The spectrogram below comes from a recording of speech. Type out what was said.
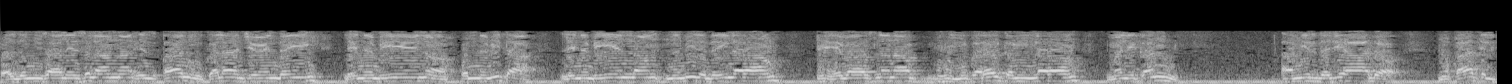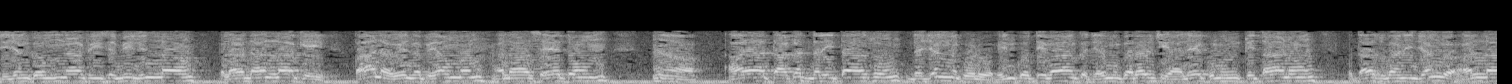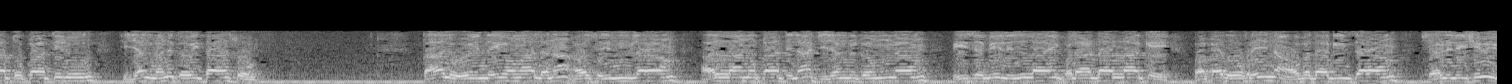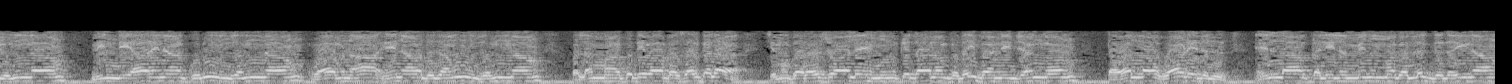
پس دا موسیٰ علیہ السلام نا از قالو کلا چوندئی لنبیین قل نبیتا لنبیین لم نبی دا دی لرام لنا مقرر کم لرا ملکن امیر د جہاد نقاتل جنگ کمگا فی سبیل اللہ پلا دا اللہ کی قال ویل پیغمبر علا سیتم آیا طاقت دریتا سو د جنگ کولو ان کو تبا کچر مقرر چی علیکم القتالو تاسبانی جنگ اللہ تو قاتلو چی جنگ بن کوئی تاسو قالوا ان دیوما لنا او سلم اللہ نقاتلا چی جنگ کمگا فی سبیل اللہ پلا دا کے وقد اخرینا او بدا گیتا شللی شوی یمگا من دیارنا کرون زمگا وابنا اینا دزامون زمگا فلما کتبا بسر کلا چی مقرر سوالے منقتالوں پدائی بانی جنگ تولا وارد اللہ قلیلا من مگلک ددائنا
